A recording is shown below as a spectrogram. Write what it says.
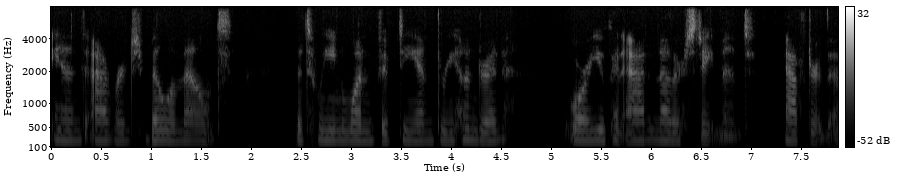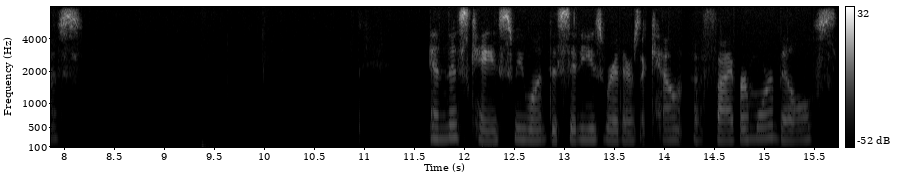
and average bill amount between 150 and 300, or you could add another statement after this. In this case, we want the cities where there's a count of five or more bills,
